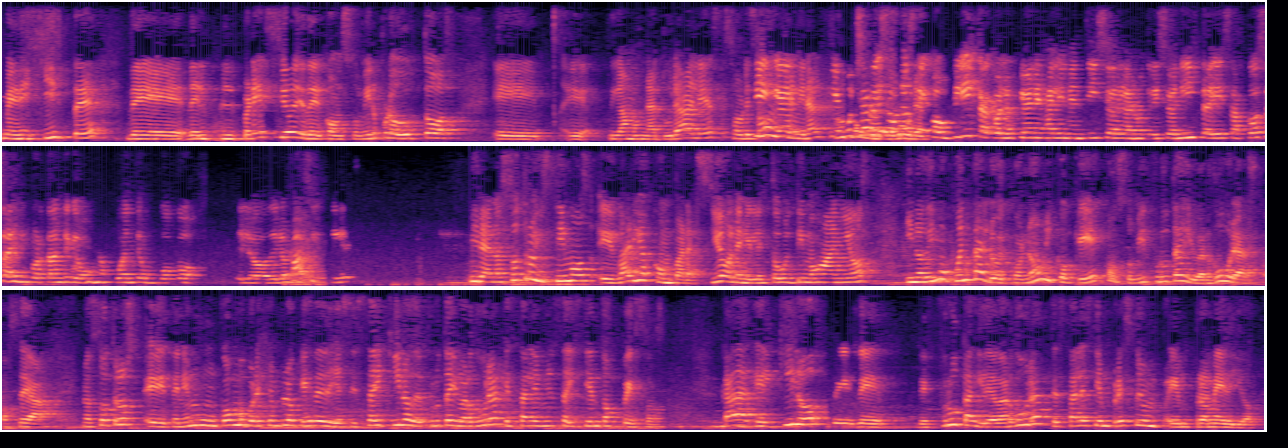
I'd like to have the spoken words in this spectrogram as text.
me dijiste del precio y de consumir productos eh, eh, digamos, naturales, sobre todo en general. Que muchas veces uno se complica con los planes alimenticios de la nutricionista y esas cosas, es importante que vos nos cuentes un poco de lo, de lo fácil que es. Mira, nosotros hicimos eh, varias comparaciones en estos últimos años y nos dimos cuenta de lo económico que es consumir frutas y verduras. O sea, nosotros tenemos un combo, por ejemplo, que es de 16 kilos de fruta y verdura que sale 1.600 pesos. Cada, el kilo de de frutas y de verduras te sale siempre eso en, promedio.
